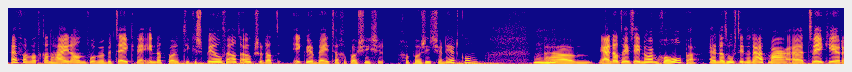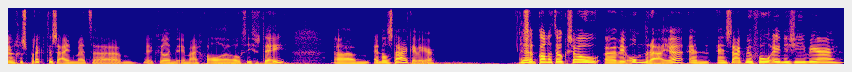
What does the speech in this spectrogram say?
Hè? Van wat kan hij dan voor me betekenen in dat politieke speelveld ook, zodat ik weer beter geposition gepositioneerd kom. Mhm. Ehm, ja, dat heeft enorm geholpen. En dat hoeft inderdaad maar eh, twee keer een gesprek te zijn met, ehm, weet ik veel, in, in mijn geval uh, hoofd ICT. Ehm, en dan sta ik er weer. Dus Ja. dan kan het ook zo eh, weer omdraaien. En, en sta ik weer vol energie weer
